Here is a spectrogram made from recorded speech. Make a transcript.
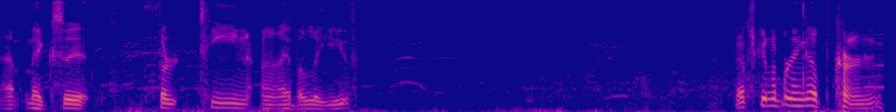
That makes it 13, I believe. That's going to bring up Kern.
